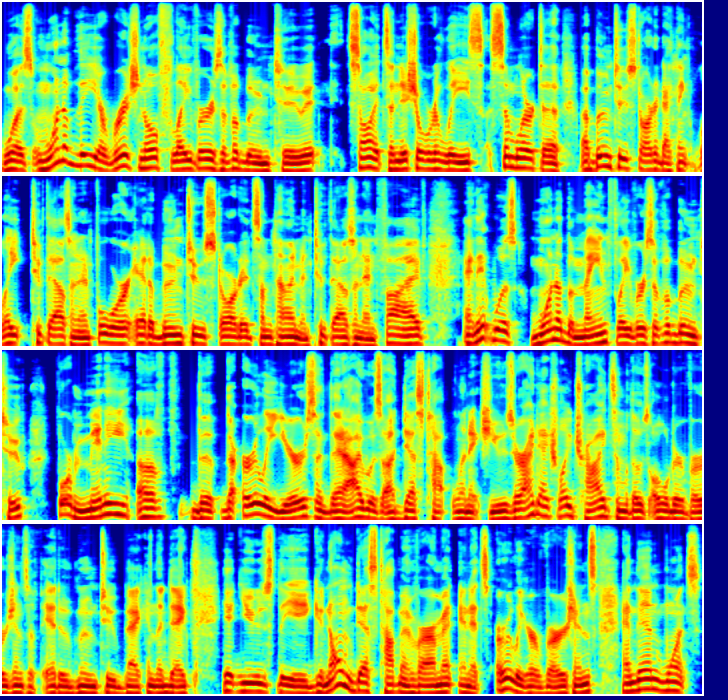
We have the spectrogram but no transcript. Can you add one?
was one of the original flavors of Ubuntu. It saw its initial release similar to Ubuntu started, I think, late 2004. Edubuntu started sometime in 2005, and it was one of the main flavors of Ubuntu for many of the, the early years that I was a desktop Linux user. I'd actually tried some of those older versions of Edubuntu back in the day. It used the GNOME desktop environment in its earlier versions, and then once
